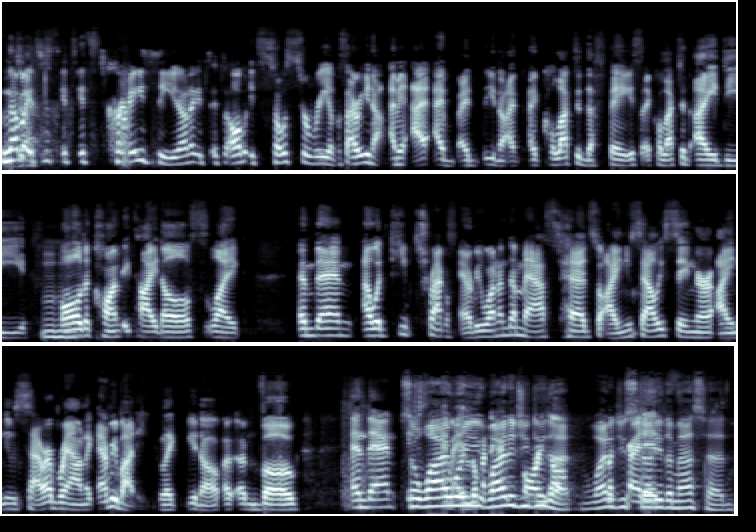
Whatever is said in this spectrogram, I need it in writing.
No, but it's just, it's it's crazy, you know. Like it's it's all it's so surreal. Because I, you know, I mean, I I, I you know, I, I collected the face, I collected ID, Mhm. all the Conde titles, like, and then I would keep track of everyone on the masthead. So I knew Sally Singer, I knew Sarah Brown, like everybody, like you know, uh, on Vogue. And then So it's- why I mean, were you? Why did you do that? Why did you credits. study the masthead?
